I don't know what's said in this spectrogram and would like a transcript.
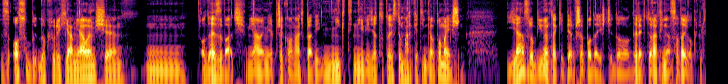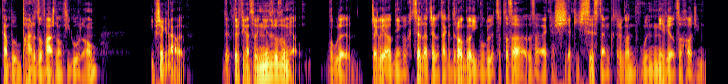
z osób, do których ja miałem się mm, odezwać, miałem je przekonać, prawie nikt nie wiedział, co to jest to marketing automation. Ja zrobiłem takie pierwsze podejście do dyrektora finansowego, który tam był bardzo ważną figurą i przegrałem. Dyrektor finansowy nie zrozumiał. w ogóle czego ja od niego chcę, dlaczego tak drogo i w ogóle co to za, za jakiś system, którego on w ogóle nie wie o co chodzi.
